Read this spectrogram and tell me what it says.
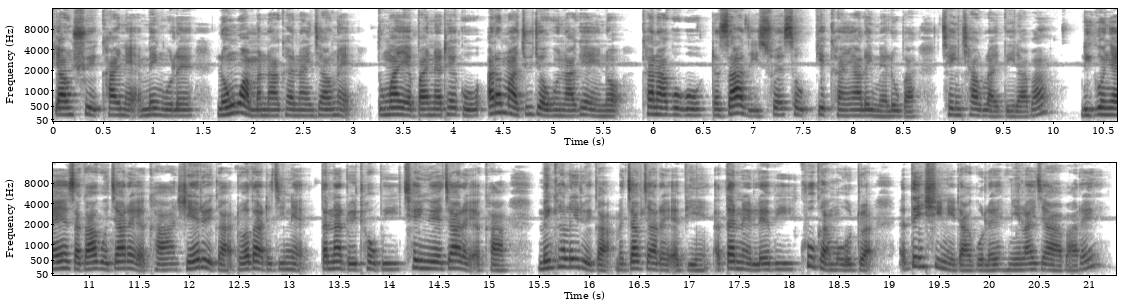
ပြောင်းရွှေ့ခိုင်းတဲ့အမိန့်ကိုလည်းလုံးဝမနာခံနိုင်ကြောင်းနဲ့သူမရဲ့ပိုင်နက်ထက်ကိုအရမကျူးကျော်ဝင်လာခဲ့ရင်တော့ခန္ဓာကိုယ်ကိုတစစီဆွဲဆုပ်ပစ်ခံရလိမ့်မယ်လို့ပါချိန်ချောက်လိုက်သေးတာပါလီကွန်ညာရဲ့စကားကိုကြားတဲ့အခါရဲတွေကဒေါသတကြီးနဲ့တနတ်တွေထုတ်ပြီးချိန်ရွယ်ကြတဲ့အခါမိန်းကလေးတွေကမကြောက်ကြတဲ့အပြင်အသက်နဲ့လဲပြီးခုခံမှုအတွက်အသင့်ရှိနေတာကိုလည်းမြင်လိုက်ကြရပါတယ်။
